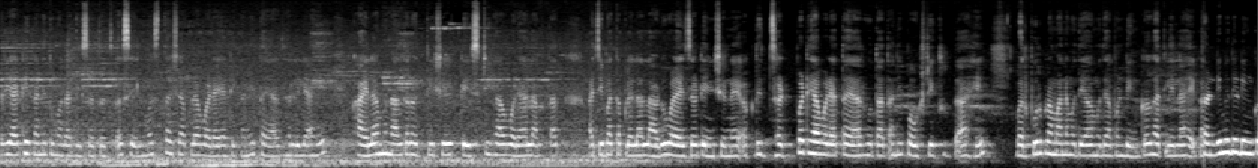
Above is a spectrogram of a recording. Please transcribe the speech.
तर या ठिकाणी तुम्हाला दिसतच असेल मस्त अशा आपल्या वड्या या ठिकाणी तयार झालेल्या आहे खायला म्हणाल तर अतिशय टेस्टी ह्या वड्या लागतात. अजिबात आपल्याला लाडू वळायचं टेन्शन नाही. अगदी झटपट ह्या वड्या तयार होतात आणि पौष्टिकसुद्धा आहे. भरपूर प्रमाणामध्ये यामध्ये आपण डिंक घातलेलं आहे. थंडीमध्ये डिंक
